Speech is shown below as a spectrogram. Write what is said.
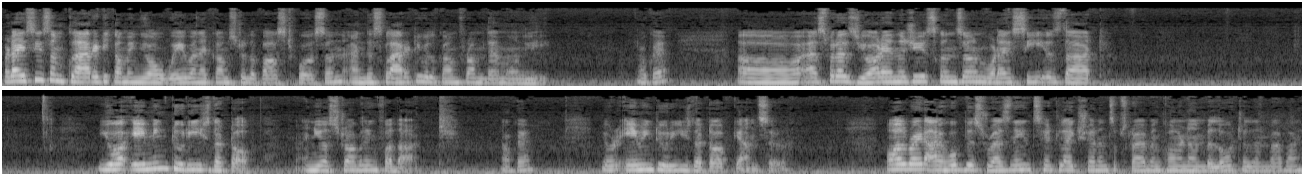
But i see some clarity coming your way when it comes to the past person and this clarity will come from them only okay? Uh, as far as your energy is concerned what i see is that you are aiming to reach the top and you're struggling for that. Okay? You're aiming to reach the top cancer. All right i hope this resonates. Hit like share and subscribe and comment down below. Till then bye bye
